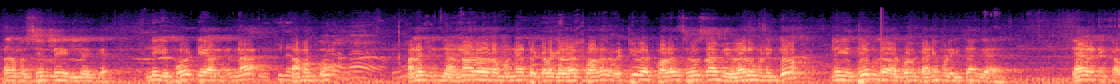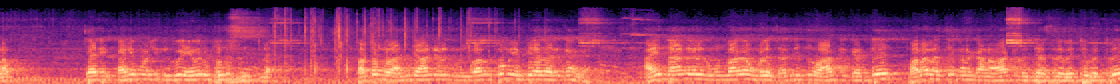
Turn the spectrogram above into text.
அது நம்ம சீன்லேயே இல்லை இங்கே இன்னைக்கு போட்டி யாருக்குன்னா நமக்கும் அனைத்து இந்த அண்ணா திராவிட முன்னேற்ற கழக வேட்பாளர் வெற்றி வேட்பாளர் சிவசாமி வேலுமணிக்கும் இன்னைக்கு திமுக வேட்பாளர் கனிமொழிக்கு தான் இங்கே நேரடி களம். சரி கனிமொழி இப்போ இவர் புதுசு இல்லை. பத்தொன்பது அஞ்சு ஆண்டுகளுக்கு முன்பாக இப்பவும் எம்பியாக தான் இருக்காங்க. ஐந்து ஆண்டுகளுக்கு முன்பாக உங்களை சந்தித்து வாக்கு கேட்டு பல லட்சக்கணக்கான வாக்கு வித்தியாசத்தில் வெற்றி பெற்று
